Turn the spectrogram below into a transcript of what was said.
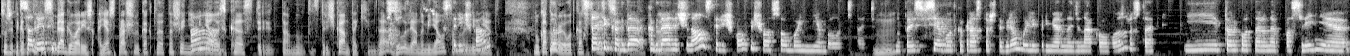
Слушай, так это ты про себя говоришь, а я же спрашиваю, как твое отношение а. менялось к стри... там, ну, старичкам таким, да? Было ли оно менялось оно или нет? Ну, которые ну, вот Кстати, когда, когда да. я начинала, старичков еще особо не было, кстати. Угу. Ну, то есть все вот как раз то, что говорил, были примерно одинакового возраста, и только вот, наверное, последние,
